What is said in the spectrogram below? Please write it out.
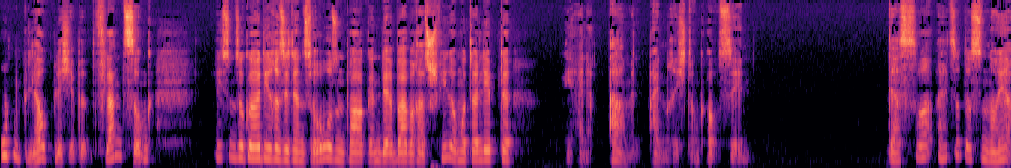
unglaubliche Bepflanzung ließen sogar die Residenz Rosenpark, in der Barbaras Schwiegermutter lebte, wie eine Armeneinrichtung aussehen. Das war also das neue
